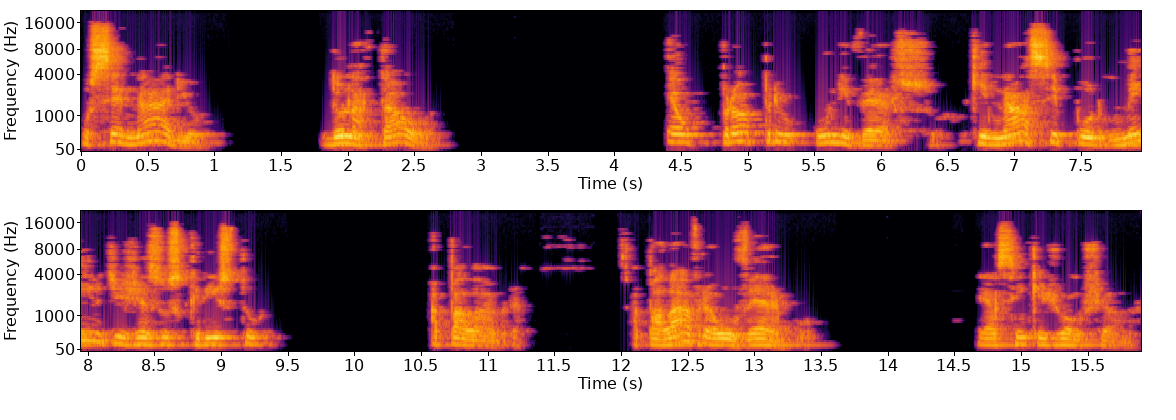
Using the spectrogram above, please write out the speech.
o cenário do Natal é o próprio universo que nasce por meio de Jesus Cristo, a palavra. A palavra ou verbo. É assim que João chama.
